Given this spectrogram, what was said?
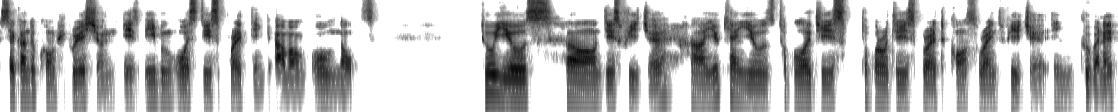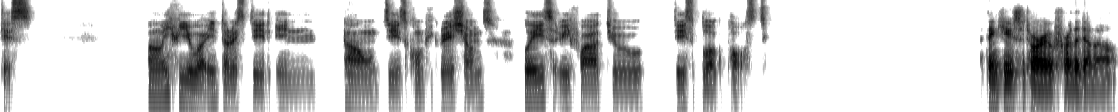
second configuration is even OSD splitting among all nodes. To use uh, this feature, uh, you can use topology, topology split constraint feature in Kubernetes. Uh, if you are interested in um, these configurations, please refer to this blog post. Thank you, Satoru, for the demo.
